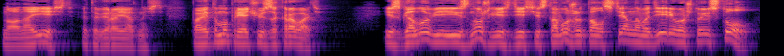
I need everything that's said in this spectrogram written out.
Но она есть, эта вероятность, поэтому прячусь за кровать. Изголовье и изножье здесь из того же толстенного дерева, что и стол.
